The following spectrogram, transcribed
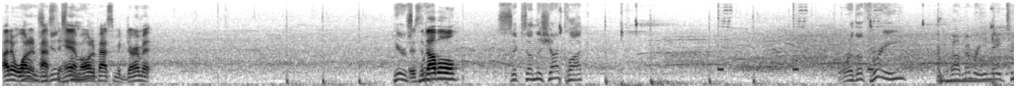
I didn't want oh, it to pass to him. I Monroe. wanted to pass to McDermott. Here's There's the double. Six on the shot clock. For the three. Well, remember he made two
